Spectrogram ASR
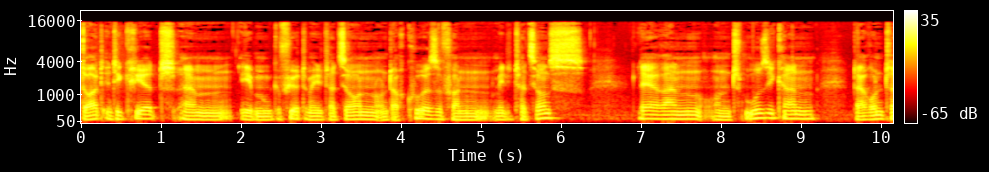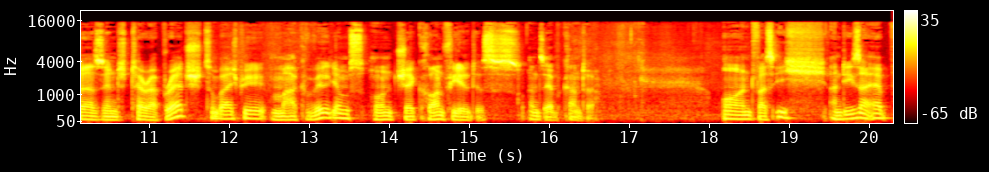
dort integriert ähm, eben geführte Meditationen und auch Kurse von Meditationslehrern und Musikern Darunter sind Tara Bradge zum Beispiel, Mark Williams und Jack Cornfield ist ein sehr bekannter. Und was ich an dieser App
